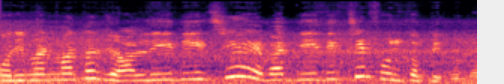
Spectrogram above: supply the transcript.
পরিমাণ মতো জল দিয়ে দিয়েছি এবার দিয়ে দিচ্ছি ফুলকপিগুলো।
